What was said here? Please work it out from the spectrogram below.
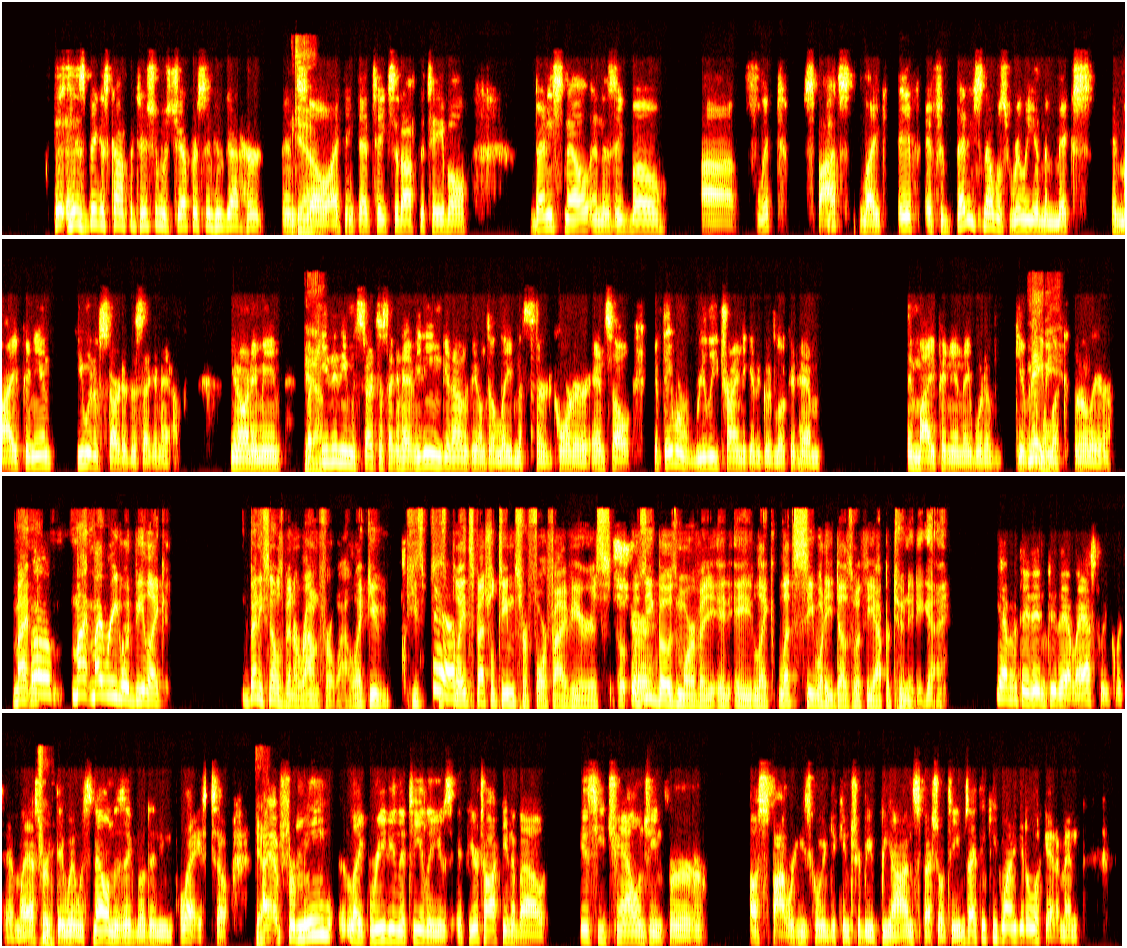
His biggest competition was Jefferson, who got hurt, and Yeah. so I think that takes it off the table. Benny Snell and Ozigbo uh, flipped spots. Like if if Benny Snell was really in the mix, in my opinion, he would have started the second half. You know what I mean? But yeah he didn't even start the second half. He didn't even get on the field until late in the third quarter. And so, if they were really trying to get a good look at him, in my opinion, they would have given him a look earlier. my, my Well, my my read would be like Benny Snell's been around for a while. Like you, he's, he's played special teams for four or five years. O- Sure. Ozigbo is more of a, a a like let's see what he does with the opportunity guy. Yeah, but they didn't do that last week with him. Last True. week they went with Snell and Ozigbo didn't even play. So, Yeah. I, for me, like reading the tea leaves, if you're talking about is he challenging for a spot where he's going to contribute beyond special teams, I think you'd want to get a look at him, and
